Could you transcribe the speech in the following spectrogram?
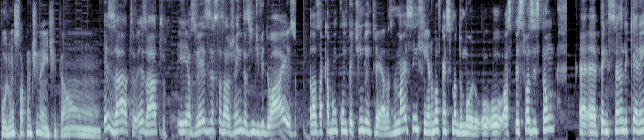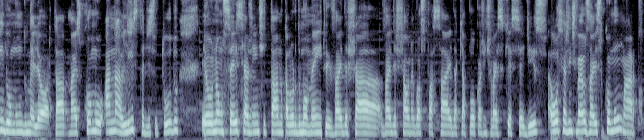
por um só continente, então. Exato, exato. E às vezes essas agendas individuais elas acabam competindo entre elas. Mas, enfim, eu não vou ficar em cima do muro. O, o, as pessoas estão é, é, pensando e querendo um mundo melhor, tá? Mas como analista disso tudo, eu não sei se a gente tá no calor do momento e vai deixar, vai deixar o negócio passar e daqui a pouco a gente vai esquecer disso, ou se a gente vai usar isso como um marco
